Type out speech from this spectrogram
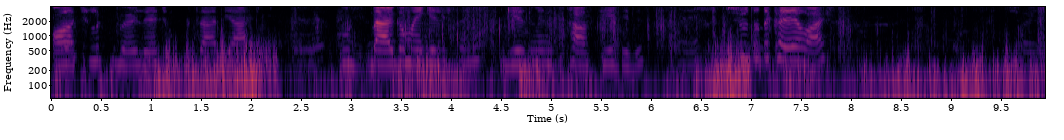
Ağaçlık böyle çok güzel bir yer. Bu Bergama'ya gelirseniz gezmenizi tavsiye ederiz. Evet. Şurada da kale var. Şöyle.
